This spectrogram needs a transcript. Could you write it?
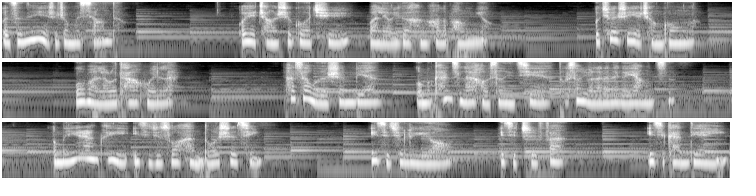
我曾经也是这么想的。我也尝试过去挽留一个很好的朋友，我确实也成功了。我挽留了他回来，他在我的身边，我们看起来好像一切都像原来的那个样子。我们依然可以一起去做很多事情，一起去旅游，一起吃饭，一起看电影。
